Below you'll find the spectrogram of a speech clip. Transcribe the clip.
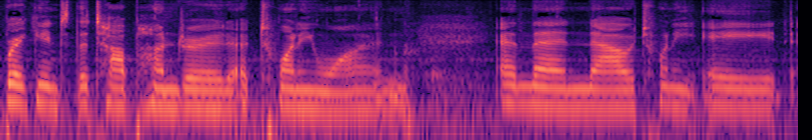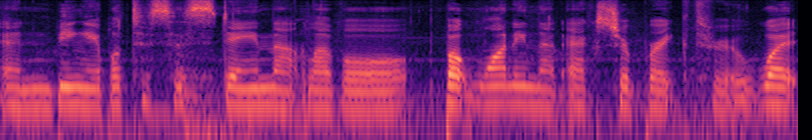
breaking into the top 100 at 21 and then now 28 and being able to sustain that level but wanting that extra breakthrough. What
